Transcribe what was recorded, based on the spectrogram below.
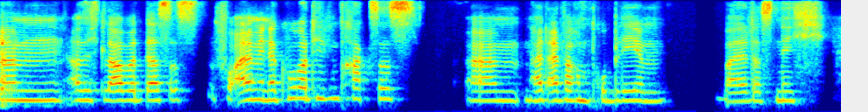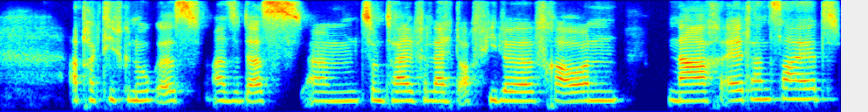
Ähm, also ich glaube, das ist vor allem in der kurativen Praxis ähm, halt einfach ein Problem, weil das nicht attraktiv genug ist. Also dass ähm, zum Teil vielleicht auch viele Frauen nach Elternzeit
